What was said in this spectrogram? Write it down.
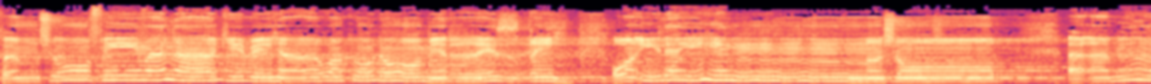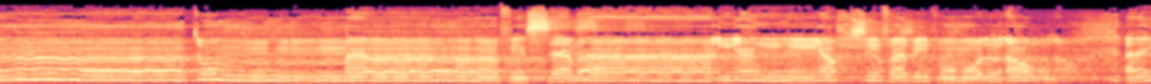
فامشوا في مناكبها وكلوا من رزقه وإليه النشور. أأمنتم من في السماء أن يخسف بكم الأرض؟ أن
